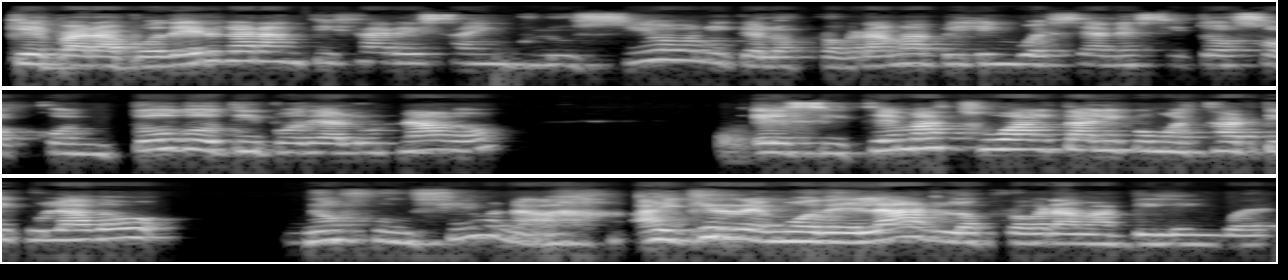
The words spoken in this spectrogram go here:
que para poder garantizar esa inclusión y que los programas bilingües sean exitosos con todo tipo de alumnado, el sistema actual, tal y como está articulado, no funciona. Hay que remodelar los programas bilingües,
